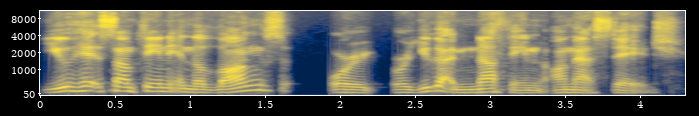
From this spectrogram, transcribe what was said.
you hit something in the lungs or or you got nothing on that stage.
